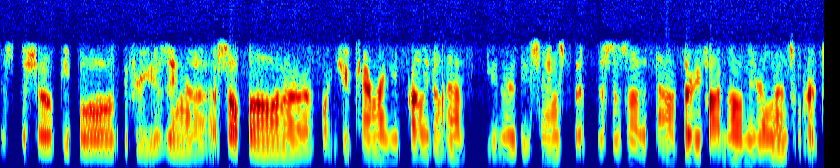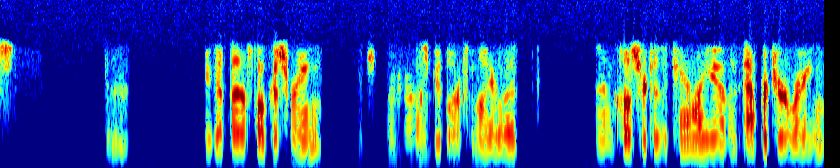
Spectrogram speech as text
Just to show people, if you're using a, a cell phone or a point and shoot camera, you probably don't have either of these things, but this is a, how a 35 millimeter lens works. You got the focus ring, which Mhm. most people are familiar with, and closer to the camera, you have an aperture ring,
